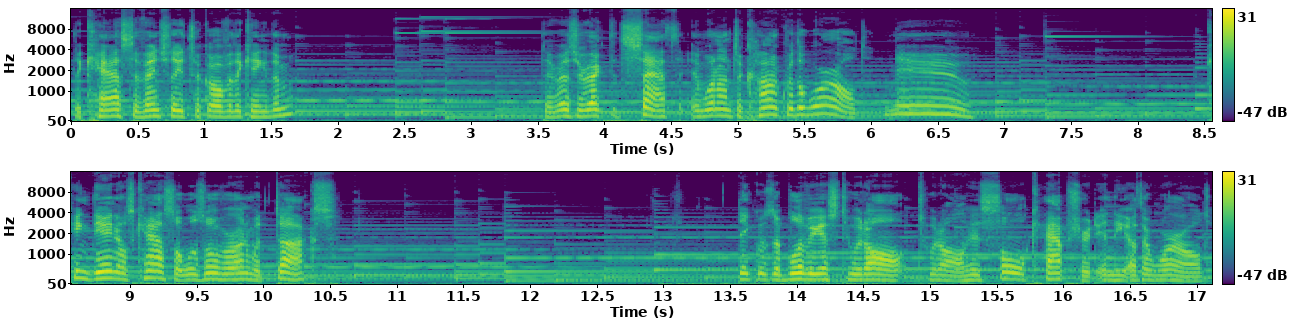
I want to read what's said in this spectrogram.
The cast eventually took over the kingdom. They resurrected Seth and went on to conquer the world. No! King Daniel's castle was overrun with ducks. Dink was oblivious to it all, to it all, his soul captured in the other world.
